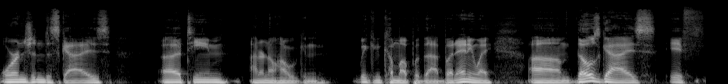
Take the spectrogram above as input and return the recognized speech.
orange in disguise uh, team. I don't know how we can we can come up with that, but anyway, um, those guys, if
